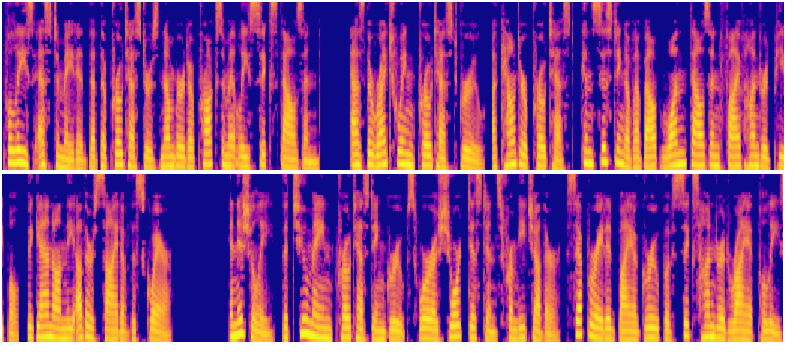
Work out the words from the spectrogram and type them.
Police estimated that the protesters numbered approximately 6,000. As the right-wing protest grew, a counter-protest, consisting of about 1,500 people, began on the other side of the square. Initially, the two main protesting groups were a short distance from each other, separated by a group of 600 riot police.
